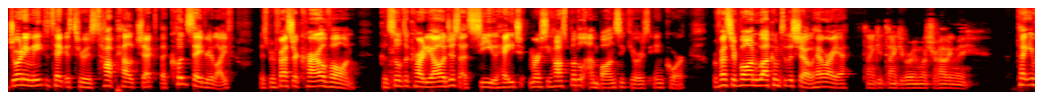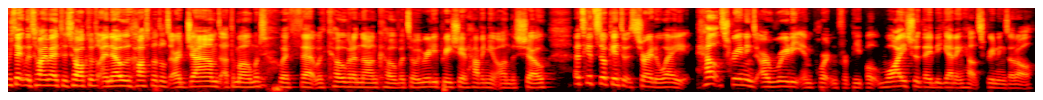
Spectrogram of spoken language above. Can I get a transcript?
Joining me to take us through his top health check that could save your life is Professor Carl Vaughan, consultant cardiologist at CUH Mercy Hospital and Bon Secours in Cork. Professor Vaughan, welcome to the show. How are you? Thank you. Thank you very much for having me. Thank you for taking the time out to talk to us. I know hospitals are jammed at the moment with uh, with COVID and non-COVID, so we really appreciate having you on the show. Let's get stuck into it straight away. Health screenings are really important for people. Why should they be getting health screenings at all?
